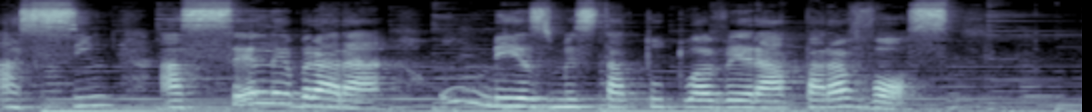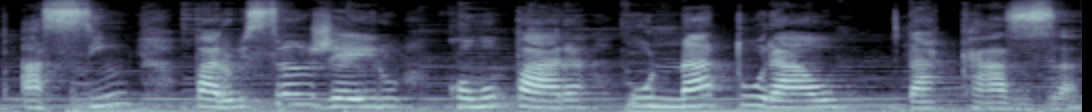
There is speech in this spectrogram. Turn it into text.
assim a celebrará, o mesmo estatuto haverá para vós. Assim para o estrangeiro como para o natural da casa.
